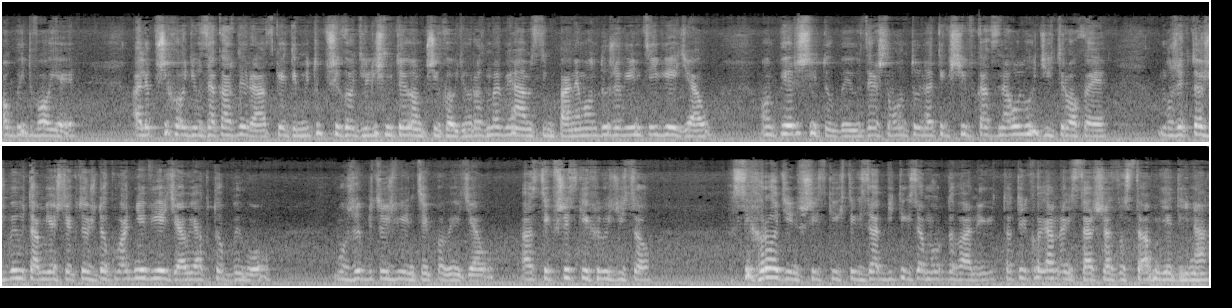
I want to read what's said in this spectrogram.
obydwoje. Ale przychodził za każdy raz, kiedy my tu przychodziliśmy, to on przychodził. Rozmawiałam z tym panem, on dużo więcej wiedział. On pierwszy tu był, zresztą on tu na tych siwkach znał ludzi trochę. Może ktoś był tam jeszcze, ktoś dokładnie wiedział, jak to było. Może by coś więcej powiedział. A z tych wszystkich ludzi, co z tych rodzin wszystkich, tych zabitych, zamordowanych, to tylko ja najstarsza zostałam jedyna,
